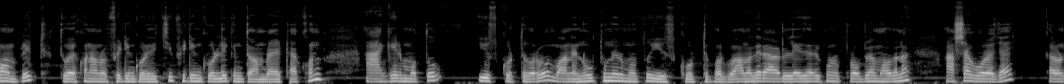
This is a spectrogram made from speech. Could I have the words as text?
কমপ্লিট। তো এখন আমরা ফিটিং করে দিচ্ছি। ফিটিং করলে কিন্তু আমরা এটা এখন আগের মতো ইউজ করতে পারব মানে নতুনের মতো ইউজ করতে পারব। আমাদের আর লেজারের কোনো প্রবলেম হবে না, আশা করা যায়। কারণ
